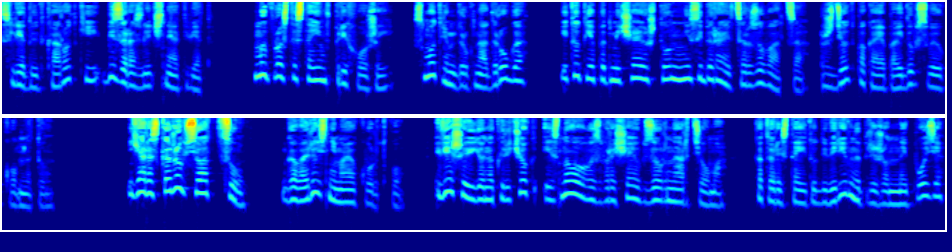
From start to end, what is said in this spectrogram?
Следует короткий, безразличный ответ. Мы просто стоим в прихожей, смотрим друг на друга, и тут я подмечаю, что он не собирается разуваться, ждет, пока я пойду в свою комнату. «Я расскажу все отцу», — говорю, снимая куртку. Вешаю ее на крючок и снова возвращаю взор на Артема, который стоит у двери в напряженной позе,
